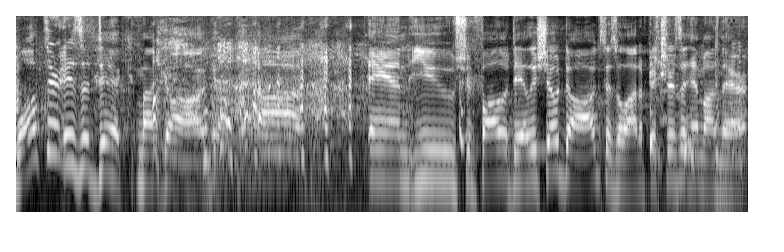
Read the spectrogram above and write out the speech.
Walter is a dick, my dog. Uh, and you should follow Daily Show Dogs. There's a lot of pictures of him on there.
